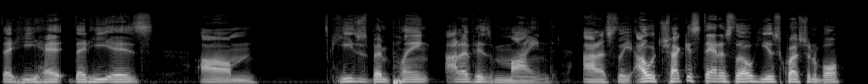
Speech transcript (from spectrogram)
that he had that he is. Um, he's just been playing out of his mind. Honestly, I would check his status though. He is questionable,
